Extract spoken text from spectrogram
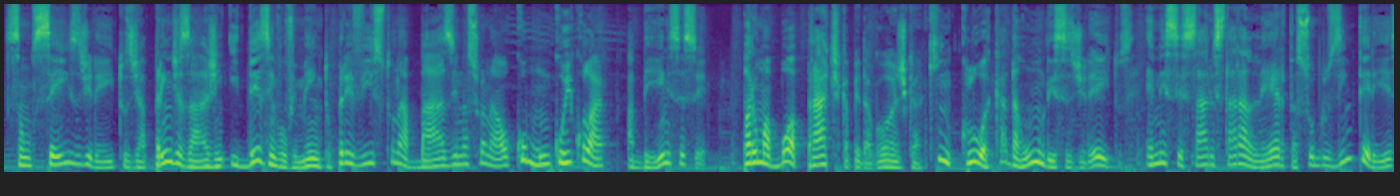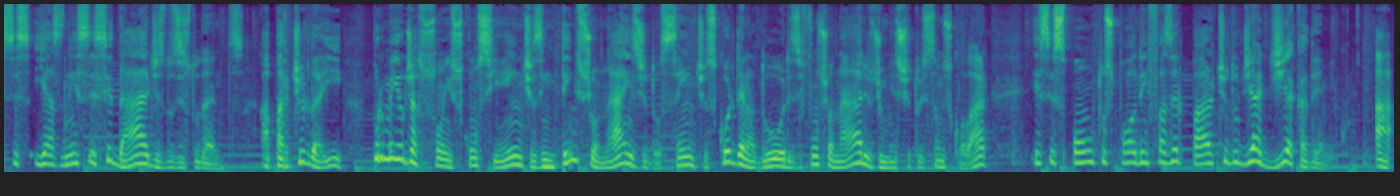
são seis direitos de aprendizagem e desenvolvimento previsto na Base Nacional Comum Curricular, a BNCC. Para uma boa prática pedagógica que inclua cada um desses direitos, é necessário estar alerta sobre os interesses e as necessidades dos estudantes. A partir daí, por meio de ações conscientes e intencionais de docentes, coordenadores e funcionários de uma instituição escolar, esses pontos podem fazer parte do dia a dia acadêmico. A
